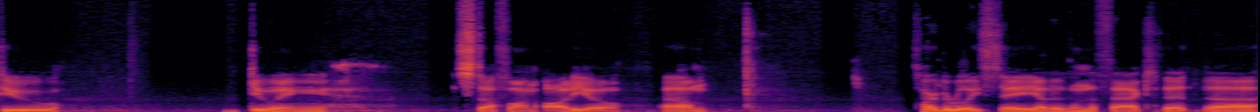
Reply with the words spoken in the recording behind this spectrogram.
to doing stuff on audio. Um, it's hard to really say other than the fact that uh,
